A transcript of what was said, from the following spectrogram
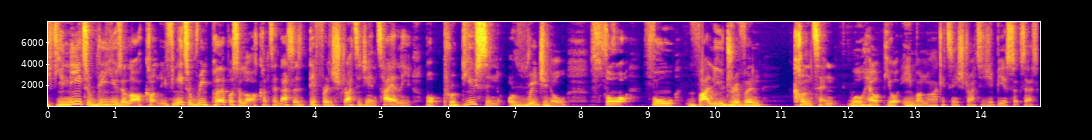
if you need to reuse a lot of content, if you need to repurpose a lot of content, that's a different strategy entirely. But producing original, thoughtful, value driven content will help your inbound marketing strategy be a success.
